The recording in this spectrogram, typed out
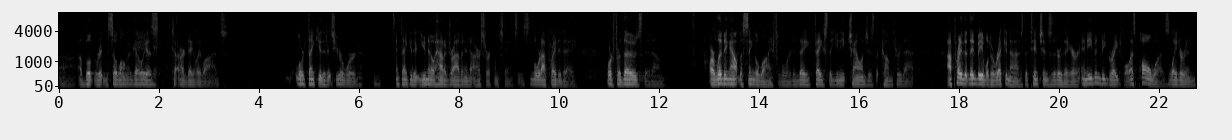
uh, a book written so long ago is to our daily lives. Lord, thank you that it's your word. And thank you that you know how to drive it into our circumstances. Lord, I pray today, Lord, for those that um, are living out the single life, Lord, and they face the unique challenges that come through that. I pray that they'd be able to recognize the tensions that are there and even be grateful, as Paul was later in,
